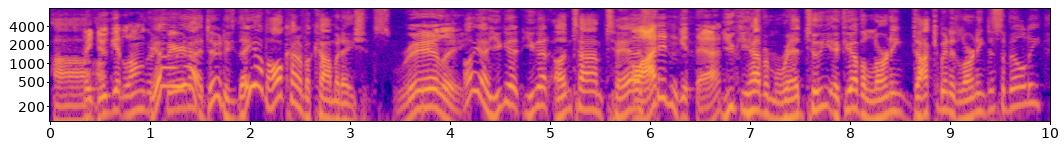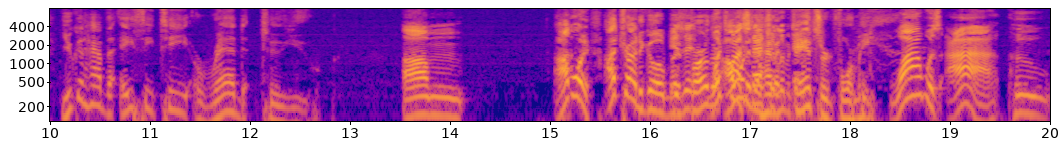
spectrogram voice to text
Uh, they do get longer Yeah, period. yeah, dude. They have all kind of accommodations. Really? Oh yeah, you get you get untimed tests. Oh, I didn't get that. You can have them read to you. If you have a learning documented learning disability, you can have the ACT read to you. um, I want. I tried to go a bit it- further. I wanted to have it answered for me. why was I who?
